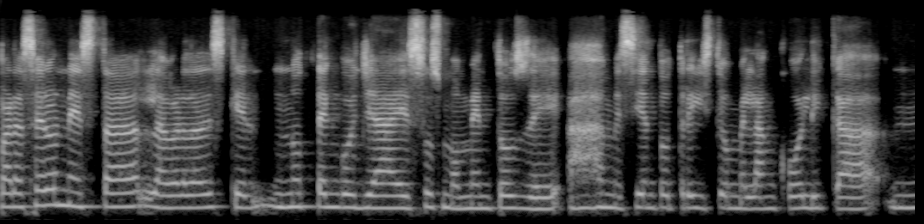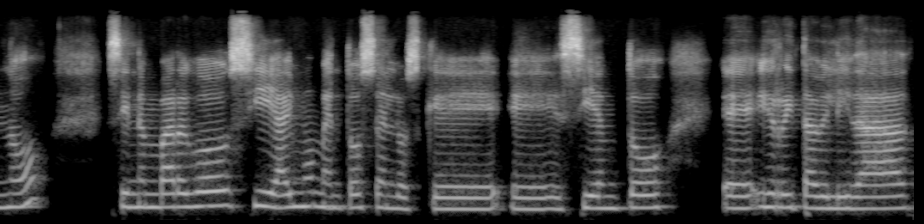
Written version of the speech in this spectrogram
para ser honesta, la verdad es que no tengo ya esos momentos de, ah, me siento triste o melancólica, no. Sin embargo, sí hay momentos en los que eh, siento eh, irritabilidad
